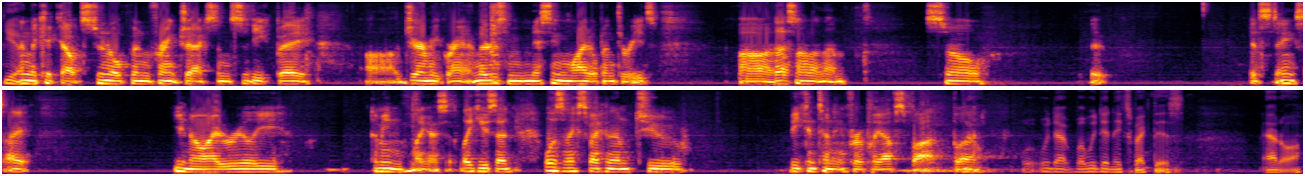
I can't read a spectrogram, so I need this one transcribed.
Yeah, and the kickouts to an open Frank Jackson, Saddiq Bey, uh, Jerami Grant. And they're just missing wide open threes. Uh, that's not on them. So it it stinks. I you know I really I mean like I said like you said wasn't expecting them to be contending for a playoff spot, but no, but we didn't expect this at all.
